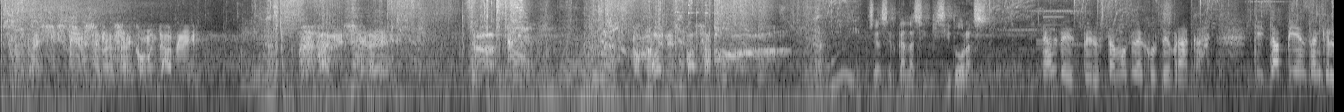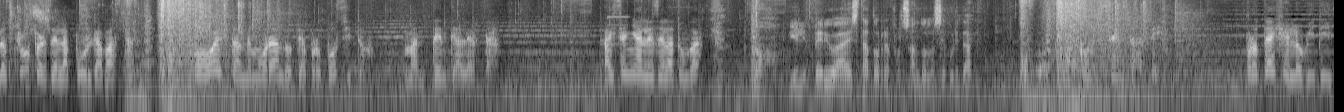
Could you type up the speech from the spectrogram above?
Resistirse no es recomendable. Prevaleceré. No puedes pasar. ¿Se acercan las inquisidoras? Tal vez, pero estamos lejos de Braca. Quizá piensan que los troopers de la purga bastan. O están demorándote a propósito. Mantente alerta. ¿Hay señales de la tumba? No, y el Imperio ha estado reforzando la seguridad. Concéntrate. Protégelo, BD.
